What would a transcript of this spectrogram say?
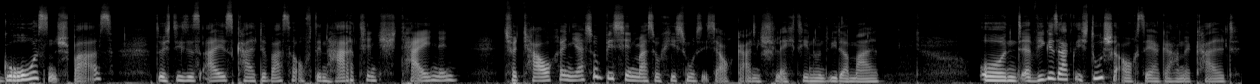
großen Spaß, durch dieses eiskalte Wasser auf den harten Steinen zu tauchen. Ja, so ein bisschen Masochismus ist ja auch gar nicht schlecht hin und wieder mal. Und äh, wie gesagt, ich dusche auch sehr gerne kalt.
